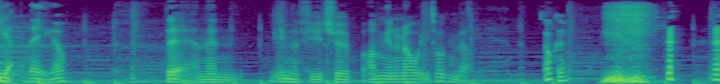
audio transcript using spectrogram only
Yeah, there you go. There, and then in the future, I'm going to know what you're talking about. Okay.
